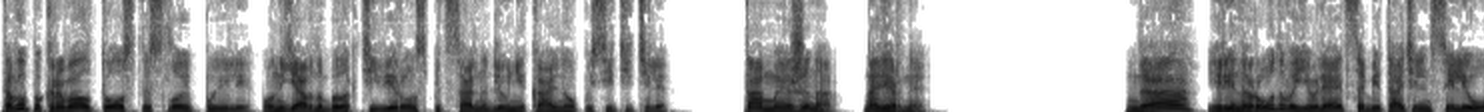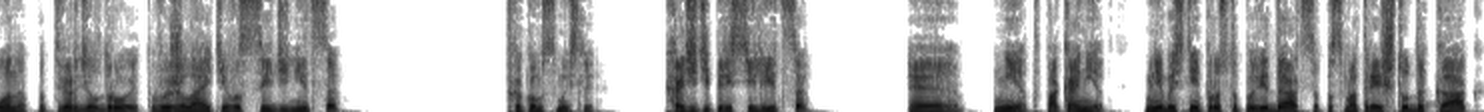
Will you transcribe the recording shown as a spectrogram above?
Того покрывал толстый слой пыли, он явно был активирован специально для уникального посетителя. «Там моя жена, наверное». «Да, Ирина Рудова является обитательницей Леона», — подтвердил дроид. «Вы желаете воссоединиться?» «В каком смысле? Хотите переселиться?» «Э, нет, пока нет. Мне бы с ней просто повидаться, посмотреть, что да как,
